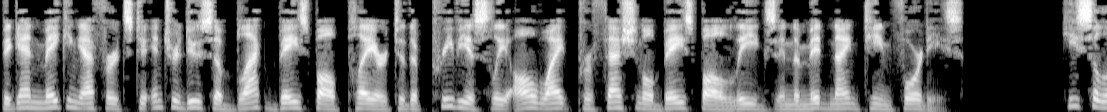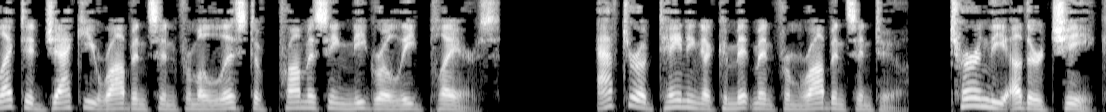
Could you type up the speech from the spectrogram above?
began making efforts to introduce a black baseball player to the previously all-white professional baseball leagues in the mid-1940s. He selected Jackie Robinson from a list of promising Negro League players. After obtaining a commitment from Robinson to «turn the other cheek»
